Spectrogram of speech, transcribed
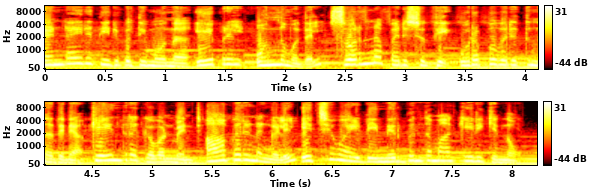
രണ്ടായിരത്തി ഇരുപത്തിമൂന്ന് ഏപ്രിൽ ഒന്ന് മുതൽ സ്വർണ പരിശുദ്ധി ഉറപ്പുവരുത്തുന്നതിന് കേന്ദ്ര ഗവൺമെന്റ് ആഭരണങ്ങളിൽ എച്ച് നിർബന്ധമാക്കിയിരിക്കുന്നു.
